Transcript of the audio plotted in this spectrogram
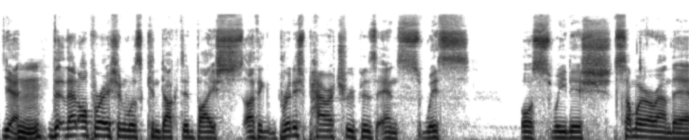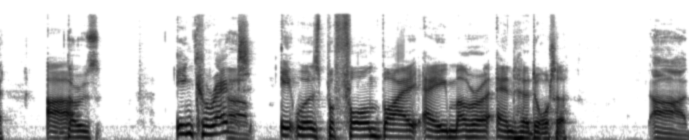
Yeah, mm-hmm. th- that operation was conducted by I think British paratroopers and Swiss or Swedish somewhere around there. Those Incorrect. it was performed by a mother and her daughter. ah,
